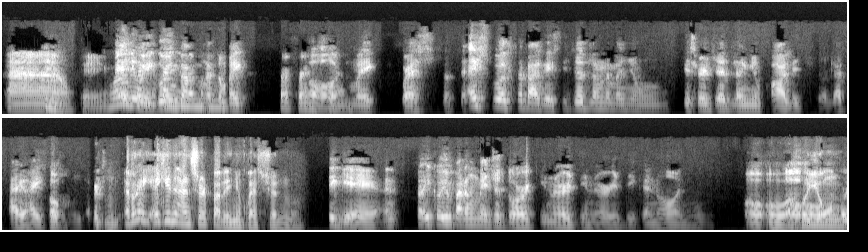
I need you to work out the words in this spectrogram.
Ah. Okay. Well, anyway, going back na to my preference Oo, to my question. Ay, well, sa bagay, si Jed lang naman yung, si Sir Jed lang yung college, no? Lahat tayo high Oh. school. Or, Mm. Pero I, I can answer pa rin yung question mo. sige. So, ikaw yung parang medyo dorky, nerdy, nerdy, ganon. Oo, ako Oo, yung, ako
